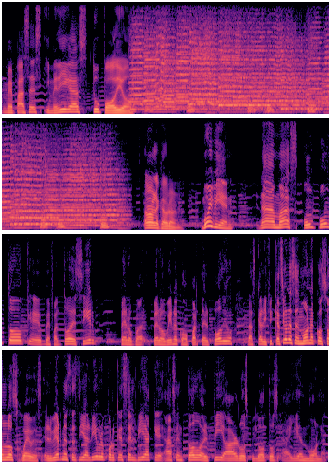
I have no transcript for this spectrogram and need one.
me pases y me digas tu podio. Órale, cabrón. Muy bien. Nada más un punto que me faltó decir, pero, pero viene como parte del podio. Las calificaciones en Mónaco son los jueves. El viernes es día libre porque es el día que hacen todo el PR los pilotos ahí en Mónaco.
